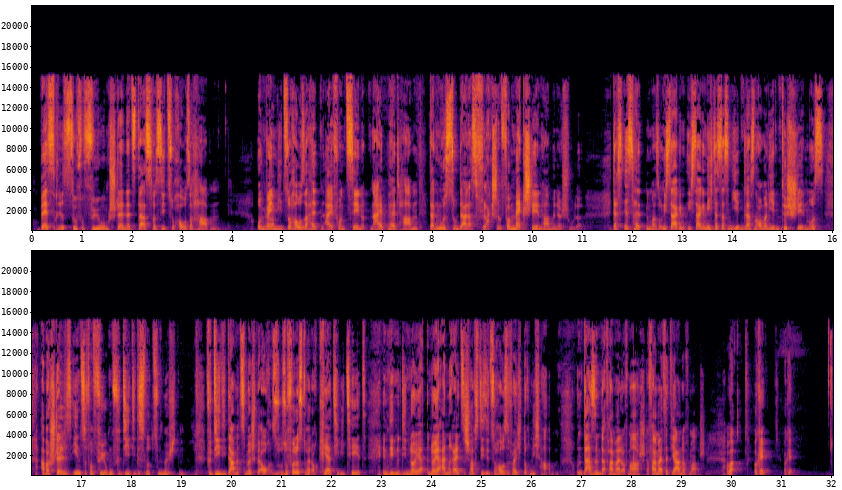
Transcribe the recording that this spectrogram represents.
Besseres zur Verfügung stellen als das, was sie zu Hause haben. Und wenn die zu Hause halt ein iPhone 10 und ein iPad haben, dann musst du da das Flaggschiff vom Mac stehen haben in der Schule. Das ist halt nun mal so. Und ich sage, ich sage nicht, dass das in jedem Klassenraum an jedem Tisch stehen muss, aber stell es ihnen zur Verfügung für die, die das nutzen möchten. Für die, die damit zum Beispiel auch, so, so förderst du halt auch Kreativität, indem du die neue, neue Anreize schaffst, die sie zu Hause vielleicht noch nicht haben. Und da sind, da fallen wir halt auf den Arsch. Da fallen wir halt seit Jahren auf den Arsch. Aber, okay, okay.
